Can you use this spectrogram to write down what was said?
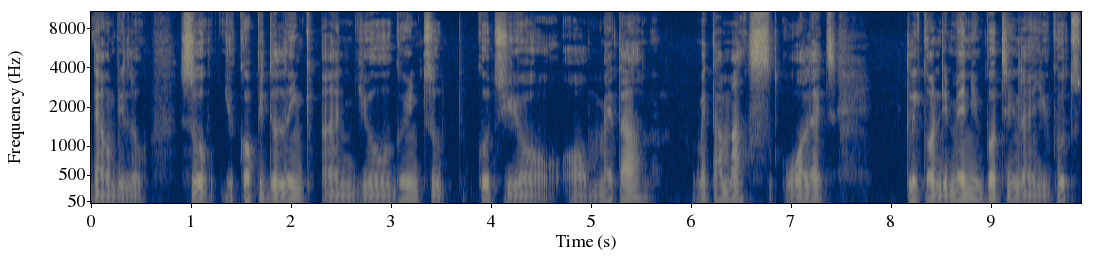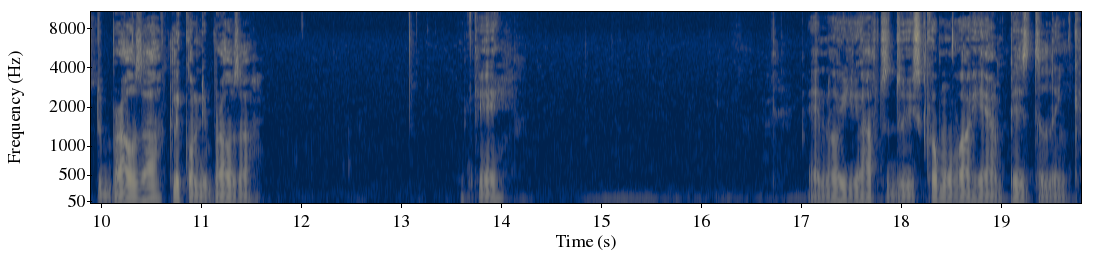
down below. So you copy the link and you're going to go to your or meta metamask wallet click on the menu button and you go to the browser click on the browser. Okay and all you have to do is come over here and paste the link.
